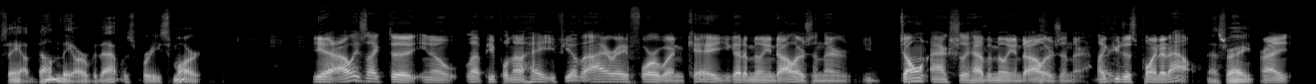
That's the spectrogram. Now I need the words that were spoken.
say how dumb they are, but that was pretty smart. Yeah, I always like to, you know, let people know, hey, if you have an IRA 401k, you got a million dollars in there. You don't actually have a million dollars in there, like Right. you just pointed out, That's right. right?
